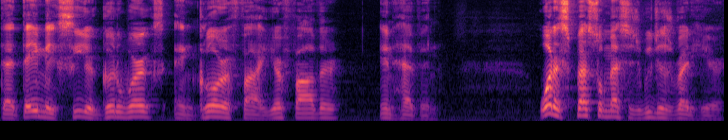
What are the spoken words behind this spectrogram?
that they may see your good works and glorify your Father in heaven. What a special message we just read here.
